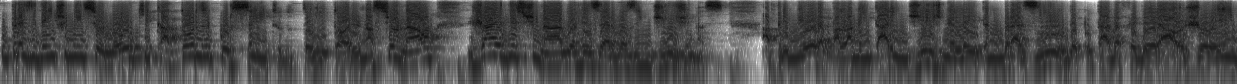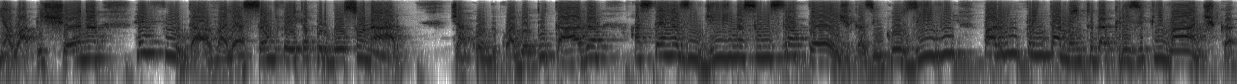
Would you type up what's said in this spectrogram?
o presidente mencionou que 14% do território nacional já é destinado a reservas indígenas. A primeira parlamentar indígena eleita no Brasil, deputada federal Joênia Wapichana, refuta a avaliação feita por Bolsonaro. De acordo com a deputada, as terras indígenas são estratégicas, inclusive para o enfrentamento da crise climática,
